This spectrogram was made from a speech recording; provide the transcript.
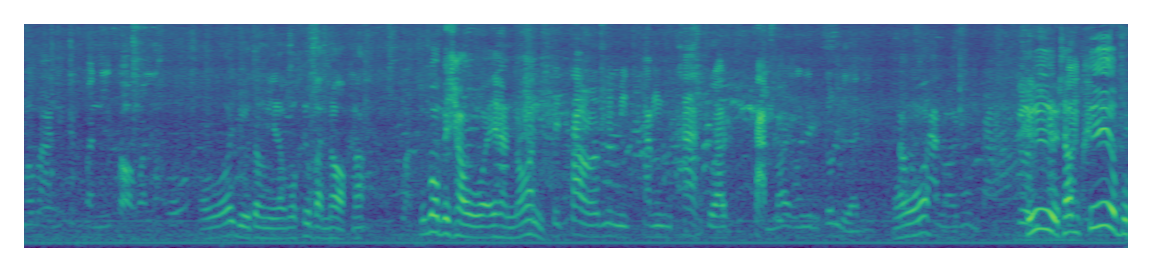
เมื่อวานนี้วันนี้สองวันแล้วโอ้ยอยู่ตรงนี้เราก็คือบ้านนอกเนาะคือบ่ไปเช่าไอ้นั่นนอนเป็นเท่าแล้วไม่มีตังค่าตัวสามร้อยเงินต้นเหลือโอ้ห้าร้อยนู่นคือทำคือผู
